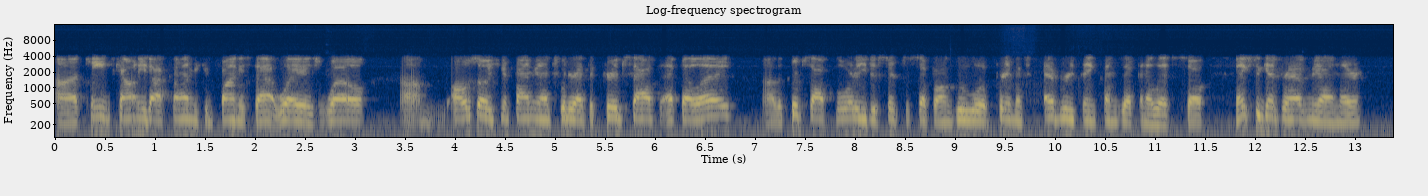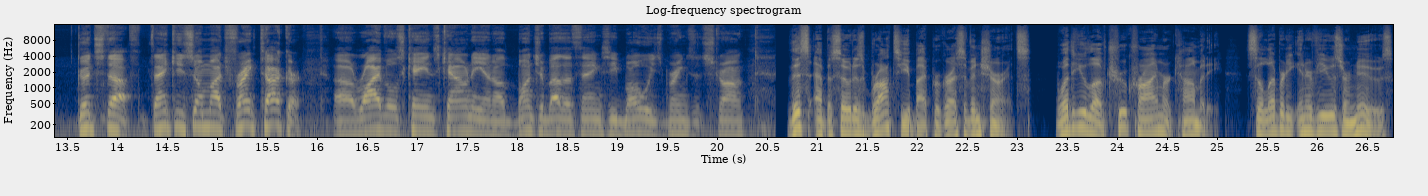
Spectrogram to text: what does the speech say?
uh, CanesCounty.com. You can find us that way as well. Um, also, you can find me on Twitter at the Crib South FLA. Uh, the Crib South Florida, you just search us up on Google. Pretty much everything comes up in a list. So thanks again for having me on there. Good stuff. Thank you so much, Frank Tucker. Uh, rivals Canes County and a bunch of other things. He always brings it strong. This episode is brought to you by Progressive Insurance. Whether you love true crime or comedy, celebrity interviews or news,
